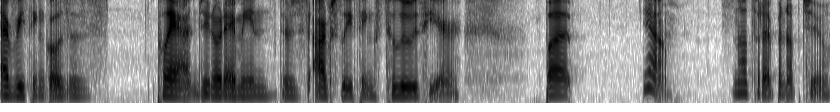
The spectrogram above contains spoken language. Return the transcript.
everything goes as planned. You know what I mean? There's actually things to lose here. But yeah, that's what I've been up to.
